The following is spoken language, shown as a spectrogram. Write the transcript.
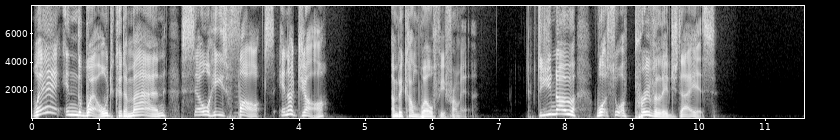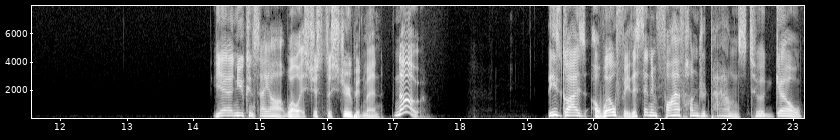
Where in the world could a man sell his farts in a jar and become wealthy from it? Do you know what sort of privilege that is? Yeah, and you can say, oh, well, it's just the stupid men. No. These guys are wealthy. They're sending £500 to a girl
